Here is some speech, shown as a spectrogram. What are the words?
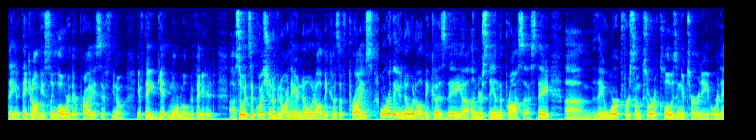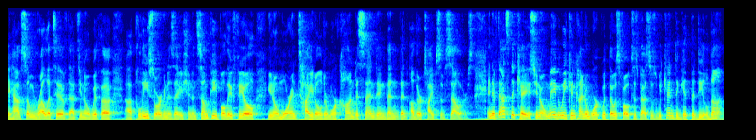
They, they can obviously lower their price if, you know, if they get more motivated. Uh, so it's a question of, you know, are they a know-it-all because of price or are they a know-it-all because they uh, understand the process? They, um, they work for some sort of closing attorney or they have some relative that's, you know, with a, a police organization. And some people, they feel, you know, more entitled or more condescending than, than other types of sellers. And if that's the case, you know, maybe we can kind of work with those folks as best as we can to get the deal done.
